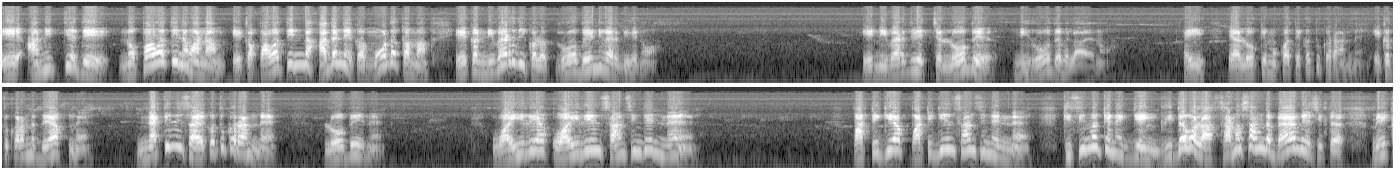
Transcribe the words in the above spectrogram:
ඒ අනිත්‍ය දේ නොපවතිනවා නම් ඒක පවතින්න හදන එක මෝඩකමක්. ඒක නිවැරදි කළොත් ලෝභය නිවැරදි වෙනවා. ඒ නිවැරදි වෙච්ච ලෝභය නිරෝධ වෙලා යනවා. ඇයි? එයා ලෝකෙ මොකවත් එකතු කරන්නේ එකතු කරන්න දෙයක් නැහැ. නැති නිසා එකතු කරන්නේ ලෝභේ නැහැ. වෛරයක් වෛරයෙන් සංසිඳෙන්නේ නැහැ. පටිගිය පටිගියෙන් සංසිඳෙන්නේ නැහැ. කිසිම කෙනෙක්ගෙන් රිදවලා සනසන්න බෑ මේ සිත. මේක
